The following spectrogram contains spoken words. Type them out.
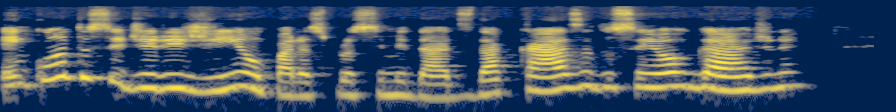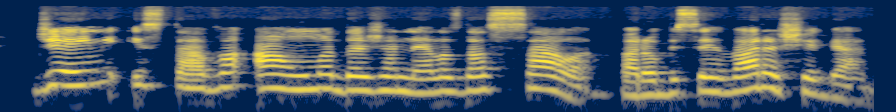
Enquanto se dirigiam para as proximidades da casa do Sr. Gardner, Jane estava a uma das janelas da sala para observar a chegada.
